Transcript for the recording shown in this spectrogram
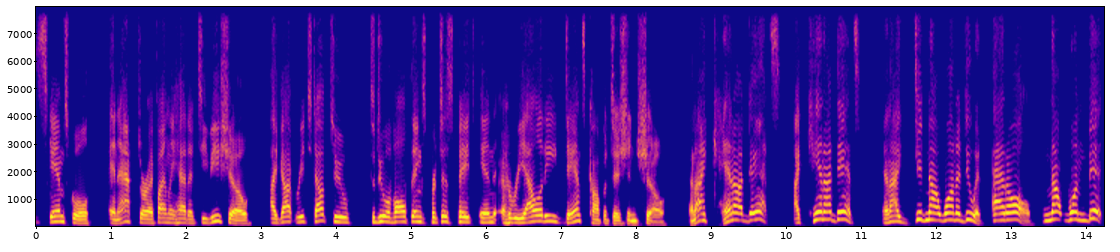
scam school and after I finally had a TV show, I got reached out to to do, of all things, participate in a reality dance competition show. And I cannot dance. I cannot dance. And I did not want to do it at all. Not one bit.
